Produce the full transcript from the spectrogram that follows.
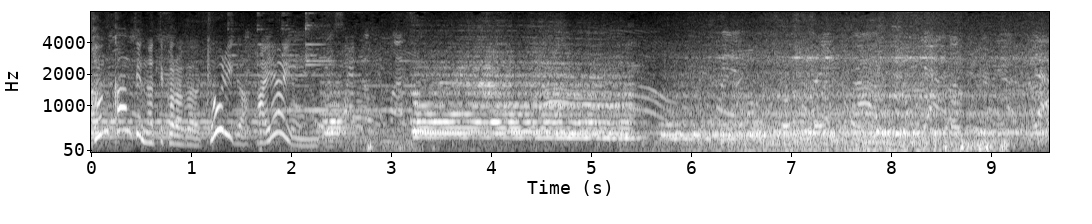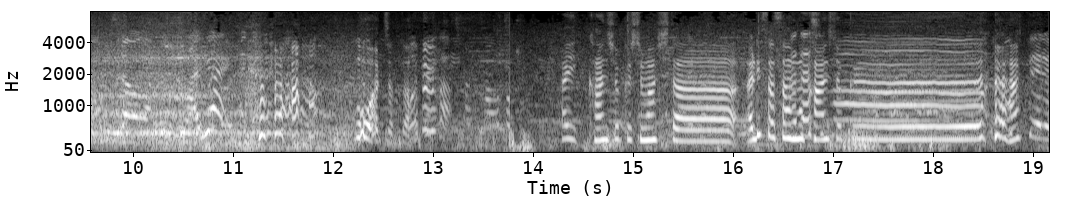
カンカンってなってからが距離が速いよね早いもう終わっちゃったははい完食しました。アリサさんも完食。カクテル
